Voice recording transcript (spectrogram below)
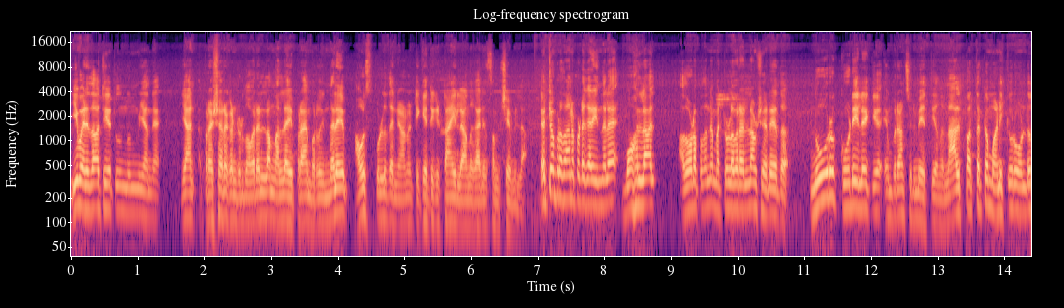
ഈ വനിതാ തിയേറ്ററിൽ നിന്നും ഞാൻ ഞാൻ പ്രേക്ഷകരെ കണ്ടിരുന്നു. അവരെല്ലാം നല്ല അഭിപ്രായം പറഞ്ഞു. ഇന്നലെയും ഹൗസ് ഫുള്ള് തന്നെയാണ്. ടിക്കറ്റ് കിട്ടാനില്ല എന്ന കാര്യം സംശയമില്ല. ഏറ്റവും പ്രധാനപ്പെട്ട കാര്യം ഇന്നലെ മോഹൻലാൽ അതോടൊപ്പം തന്നെ മറ്റുള്ളവരെല്ലാം ഷെയർ ചെയ്ത് നൂറ് കോടിയിലേക്ക് എമ്പുരാൻ സിനിമ എത്തിയെന്ന് നാൽപ്പത്തെട്ട് മണിക്കൂർ കൊണ്ട്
